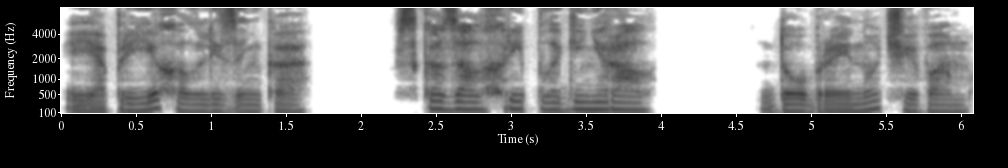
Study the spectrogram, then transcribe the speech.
«Я приехал, Лизонька», — сказал хрипло генерал. «Доброй ночи вам».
